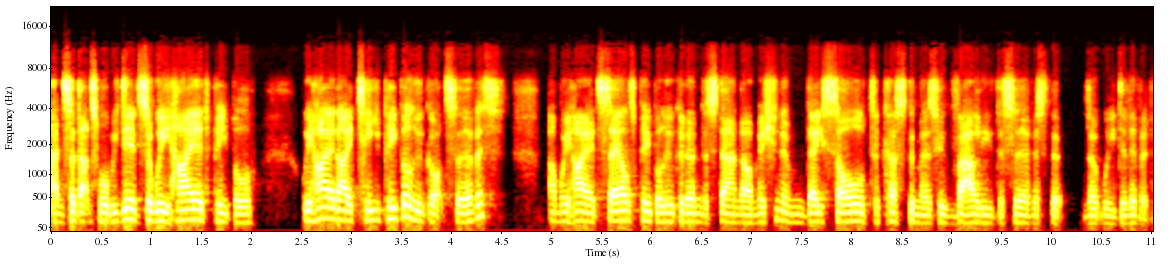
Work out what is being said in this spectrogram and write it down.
and so that's what we did. So we hired people, we hired IT people who got service and we hired salespeople who could understand our mission, and they sold to customers who valued the service that that we delivered.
